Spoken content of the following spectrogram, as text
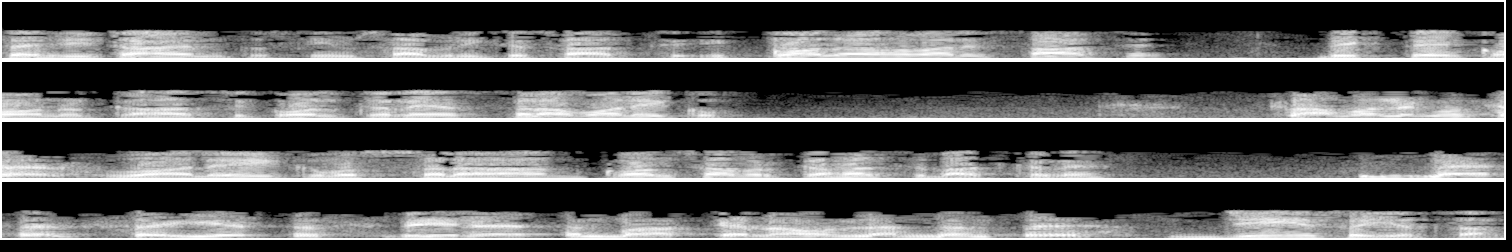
سہری ٹائم تسلیم صابری کے ساتھ۔ ایک کالر ہمارے ساتھ ہے دیکھتے ہیں کون اور کہاں سے کال کر رہے ہیں۔ السلام علیکم۔ السلام علیکم سر۔ وعلیکم السلام۔ کون صاحب اور کہاں سے بات کر رہے ہیں؟ میں سر سید تصویر احسن بات کر رہا ہوں لندن سے۔ جی سید صاحب۔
